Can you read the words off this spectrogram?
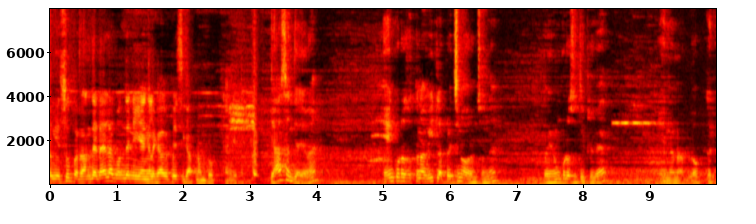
ஓகே சூப்பர் அந்த டைலாக் வந்து நீங்கள் எங்களுக்காக பேசி காட்டணும் ப்ரோ கண்டிப்பாக யார் சந்தியா இவன்? என் கூட சுற்றினா வீட்டில் பிரச்சனை வரும்னு சொன்னேன். இப்போ என் கூட சுற்றிட்டு இருக்க. என்னண்ணா லோக்கல்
